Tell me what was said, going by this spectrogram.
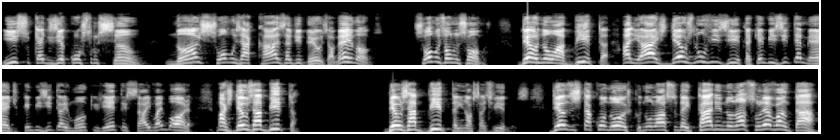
Isso quer dizer construção. Nós somos a casa de Deus, amém, irmãos? Somos ou não somos? Deus não habita, aliás, Deus não visita. Quem visita é médico, quem visita é o irmão que entra e sai e vai embora. Mas Deus habita. Deus habita em nossas vidas. Deus está conosco no nosso deitar e no nosso levantar.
